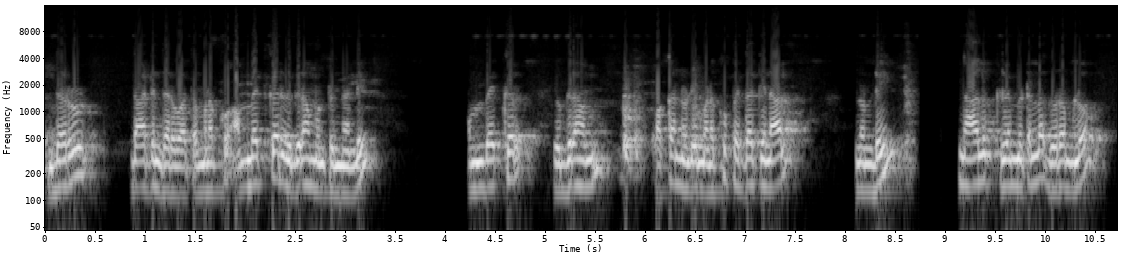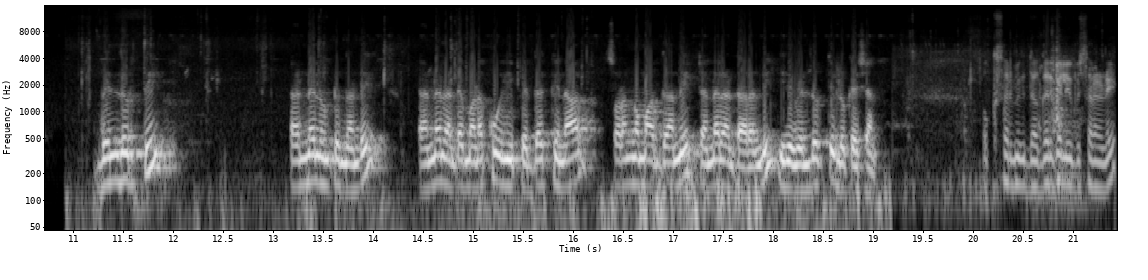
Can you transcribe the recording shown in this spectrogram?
దరూర్ దాటిన తర్వాత మనకు అంబేద్కర్ విగ్రహం ఉంటుందండి. అంబేద్కర్ విగ్రహం పక్కన నుండి మనకు పెద్ద కినాల్ నుండి నాలుగు కిలోమీటర్ల దూరంలో వెల్దుర్తి టన్నెల్ ఉంటుందండి. టన్నెల్ అంటే మనకు ఈ పెద్ద కినాల్ సొరంగ మార్గాన్ని టన్నెల్ అంటారండి. ఇది వెల్దుర్తి లొకేషన్. ఒకసారి మీకు దగ్గరికి వెళ్ళి చూపిస్తానండి.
